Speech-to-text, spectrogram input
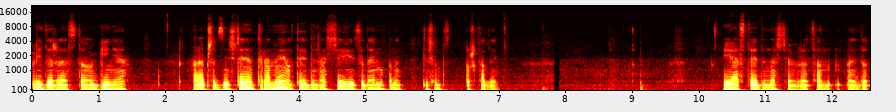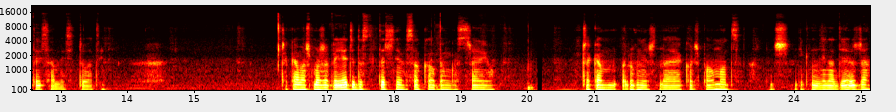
Widzę, że z to ginie. Ale przed zniszczeniem taranuję te 11 i zadaję mu ponad 1000 uszkodzeń. I ja z te 11 wracam do tej samej sytuacji. Czekam aż może wyjedzie dostatecznie wysoko, bym go strzelił. Czekam również na jakąś pomoc, lecz nikt nie nadjeżdża.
